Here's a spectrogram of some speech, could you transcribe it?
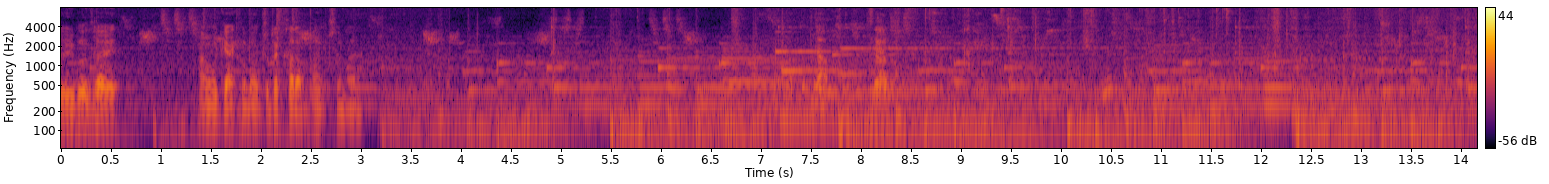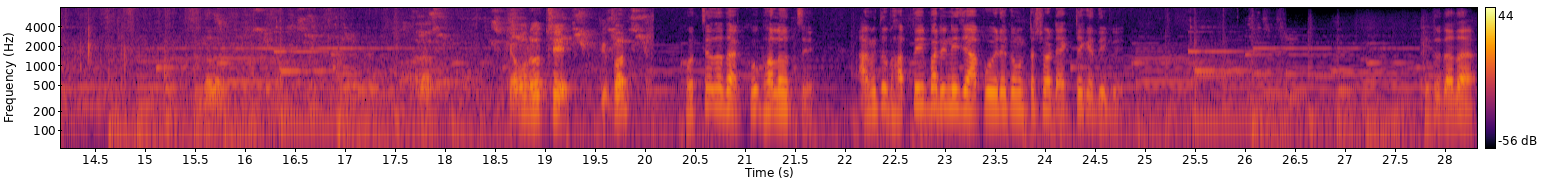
তুই বোধ হয় আমাকে এখন অতটা খারাপ ভাবছ না? যাও। আহ, কেমন হচ্ছে? বিপদ? হচ্ছে দাদা খুব ভালো হচ্ছে। আমি তো ভাবতেই পারিনি যে আপু এরকম একটা শট এক থেকে দিবে। কিন্তু দাদা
